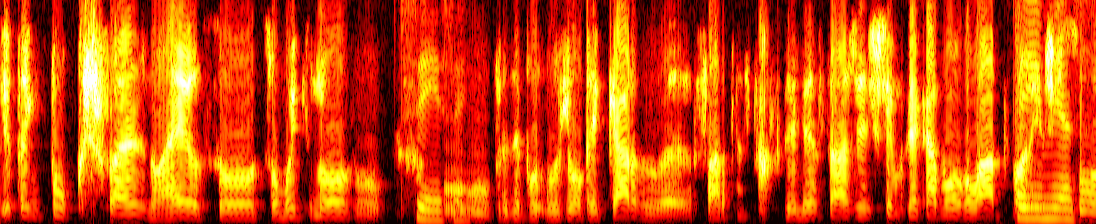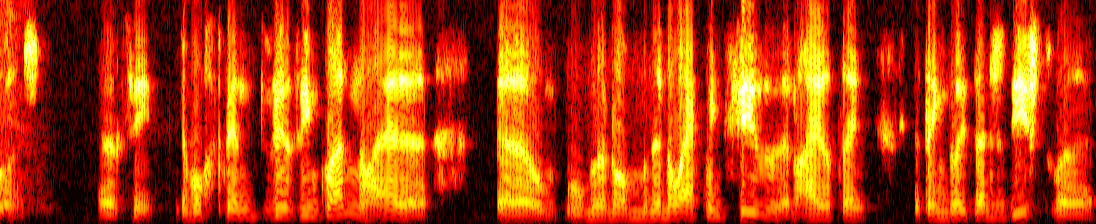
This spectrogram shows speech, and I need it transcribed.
eu tenho poucos fãs, não é? Eu sou, sou muito novo. Sim, sim. O, por exemplo, o João Ricardo uh, farta-se de receber mensagens sempre que acabam o relato de várias Tem pessoas. Uh, sim, eu vou recebendo de vez em quando, não é? Uh, o, o, meu nome não é conhecido, não é? Eu tenho, eu tenho dois anos disto.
